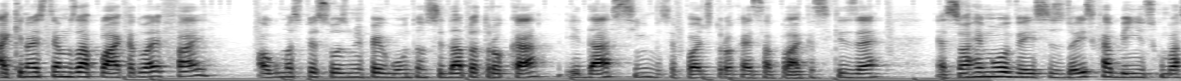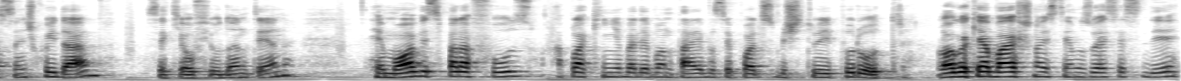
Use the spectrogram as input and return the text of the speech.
Aqui nós temos a placa do Wi-Fi. Algumas pessoas me perguntam se dá para trocar, e dá sim, você pode trocar essa placa se quiser. É só remover esses dois cabinhos com bastante cuidado. Esse aqui é o fio da antena. Remove esse parafuso, a plaquinha vai levantar e você pode substituir por outra. Logo aqui abaixo nós temos o SSD,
